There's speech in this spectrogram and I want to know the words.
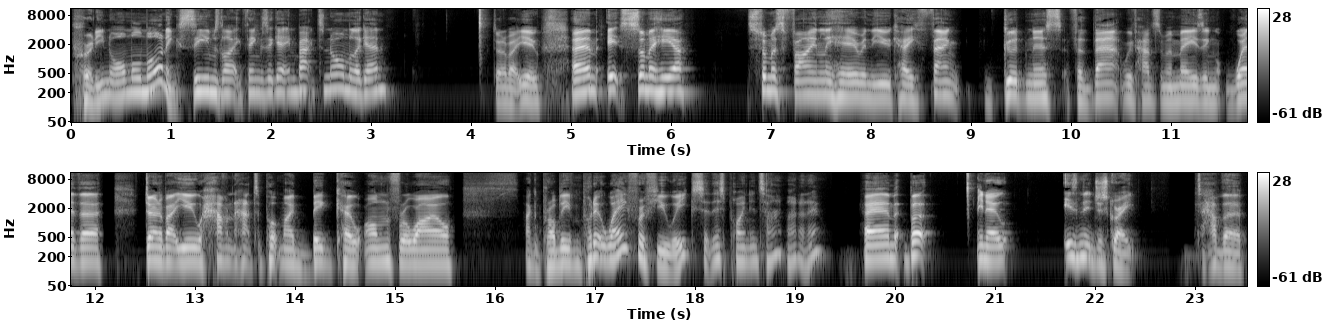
pretty normal morning. Seems like things are getting back to normal again. Don't know about you. Um, it's summer here. Summer's finally here in the UK. Thank goodness for that. We've had some amazing weather. Don't know about you, haven't had to put my big coat on for a while. I could probably even put it away for a few weeks at this point in time. I don't know. Um, but you know, isn't it just great to have the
